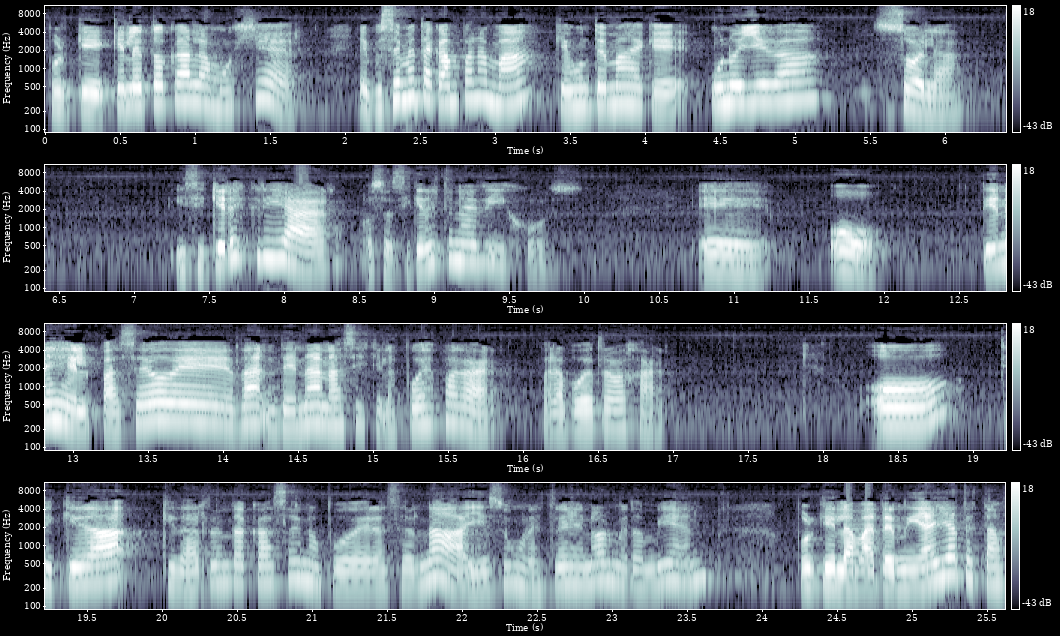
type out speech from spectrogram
Porque, ¿qué le toca a la mujer? Especialmente acá en Panamá, que es un tema de que uno llega sola. Y si quieres criar, o sea, si quieres tener hijos, eh, o tienes el paseo de, de nanas, si es que las puedes pagar para poder trabajar, o te queda quedarte en la casa y no poder hacer nada. Y eso es un estrés enorme también, porque la maternidad ya te está,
